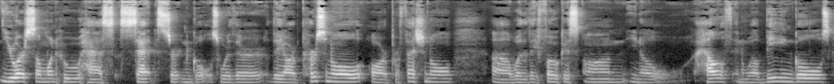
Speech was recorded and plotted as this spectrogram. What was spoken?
you are someone who has set certain goals, whether they are personal or professional, uh, whether they focus on, you know, health and well being goals.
